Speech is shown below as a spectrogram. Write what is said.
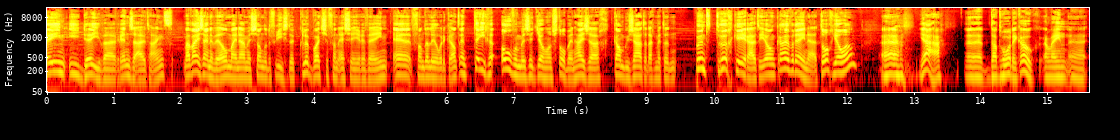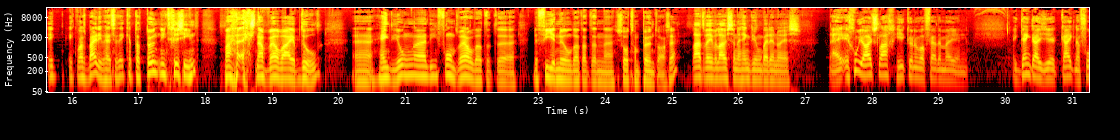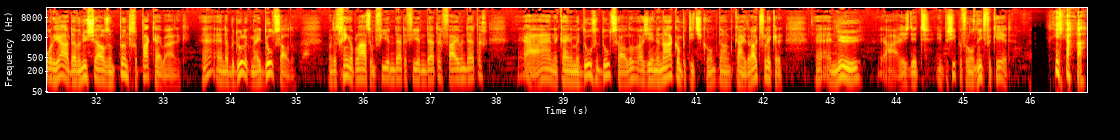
Geen idee waar Renze uithangt. Maar wij zijn er wel. Mijn naam is Sander de Vries, de clubwatcher van SC Heerenveen eh, van de Leeuwardenkant. En tegenover me zit Johan Stob. En hij zag Cambuur zaterdag met een punt terugkeren uit de Johan Cruijff Arena. Toch, Johan? Uh, ja, uh, dat hoorde ik ook. Alleen, uh, ik, ik was bij die wedstrijd. Ik heb dat punt niet gezien. Maar ik snap wel waar je op doelt. Henk de Jong die vond wel dat het, de 4-0 dat dat een soort van punt was. Hè? Laten we even luisteren naar Henk de Jong bij de NOS. Nee, een goede uitslag. Hier kunnen we verder mee. En ik denk dat je kijkt naar vorig jaar, dat we nu zelfs een punt gepakt hebben eigenlijk. En daar bedoel ik mee, doelsaldo. Want het ging op laatst om 34, 34, 35. Ja, en dan kan je met doel, doelsaldo, als je in de nacompetitie komt, dan kan je eruit flikkeren. En nu ja, is dit in principe voor ons niet verkeerd. Ja,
